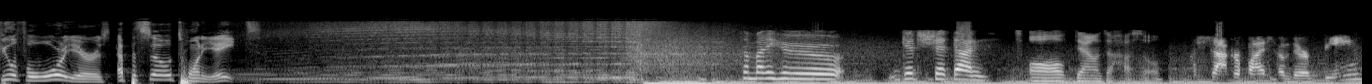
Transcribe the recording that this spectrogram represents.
Fuel for Warriors, episode 28. Somebody who gets shit done. It's all down to hustle. A sacrifice of their being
